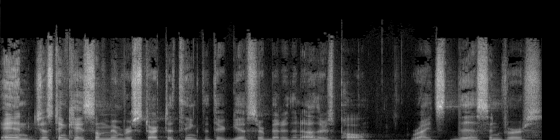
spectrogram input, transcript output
And just in case some members start to think that their gifts are better than others, Paul writes this in verse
